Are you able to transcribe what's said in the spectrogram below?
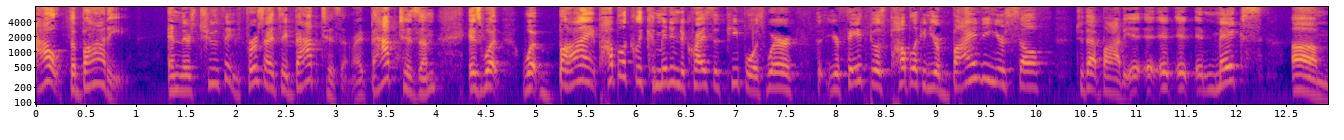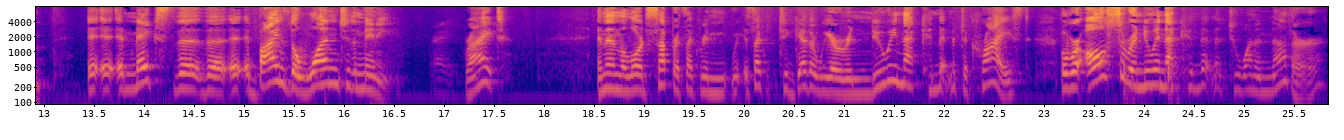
out the body. And there's two things. First, I'd say baptism, right? Baptism is what, what by publicly committing to Christ as people is where the, your faith goes public and you're binding yourself to that body. It, it, it, it makes, um, it, it, makes the, the, it binds the one to the many, right? right? And then the Lord's Supper, it's like, it's like together we are renewing that commitment to Christ, but we're also renewing that commitment to one another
